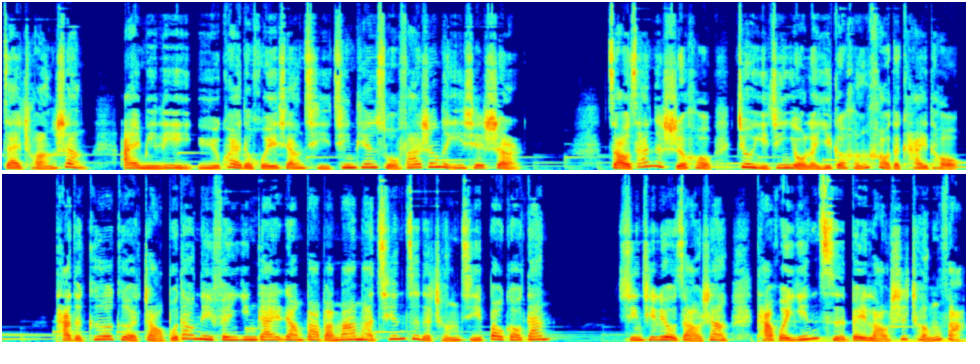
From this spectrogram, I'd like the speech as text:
在床上，艾米丽愉快地回想起今天所发生的一些事儿。早餐的时候就已经有了一个很好的开头。他的哥哥找不到那份应该让爸爸妈妈签字的成绩报告单，星期六早上他会因此被老师惩罚，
